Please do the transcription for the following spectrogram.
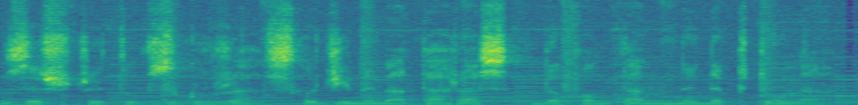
Ze szczytu wzgórza schodzimy na taras do fontanny Neptuna.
